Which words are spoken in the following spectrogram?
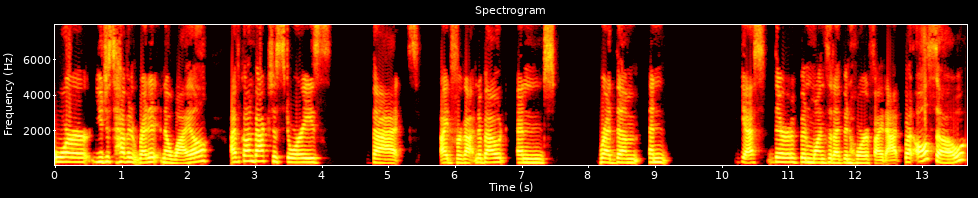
or you just haven't read it in a while. I've gone back to stories that I'd forgotten about and read them. And yes, there have been ones that I've been horrified at, but also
